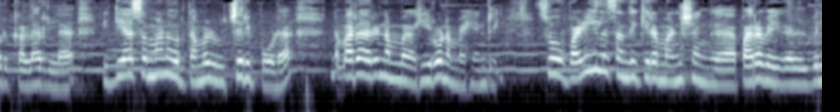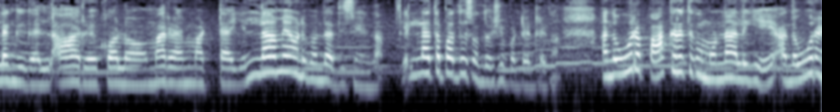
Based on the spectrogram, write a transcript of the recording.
ஒரு கலரில் வித்தியாசமான ஒரு தமிழ் உச்சரிப்போட வராரு நம்ம ஹீரோ நம்ம ஹென்றி. ஸோ வழியில் சந்திக்கிற மனுஷங்க பறவைகள் விலங்குகள் ஆறு குளம் மரம் மட்டை எல்லாமே அவனுக்கு வந்து அதிசயம் தான். எல்லாத்த பார்த்து சந்தோஷப்பட்டுட்டு இருக்கான். அந்த ஊரை பார்க்குறதுக்கு முன்னாலேயே அந்த ஊரை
